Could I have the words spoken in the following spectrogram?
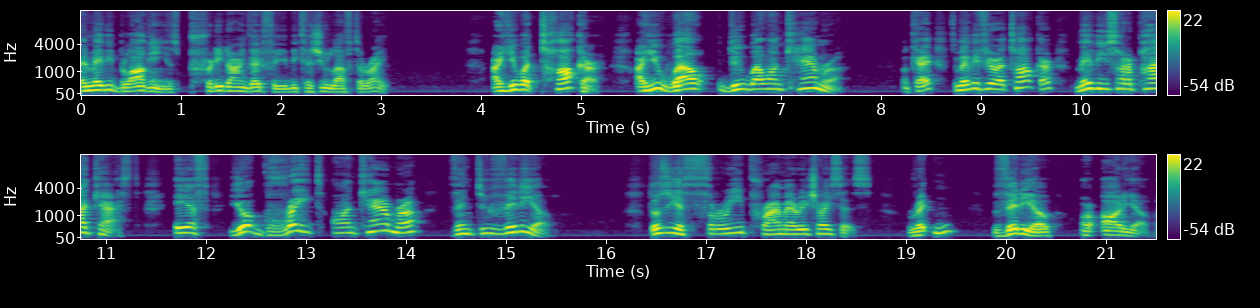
Then maybe blogging is pretty darn good for you because you love to write. Are you a talker? Are you well do well on camera? Okay. So maybe if you're a talker, maybe you start a podcast. If you're great on camera, then do video. Those are your three primary choices written, video, or audio.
